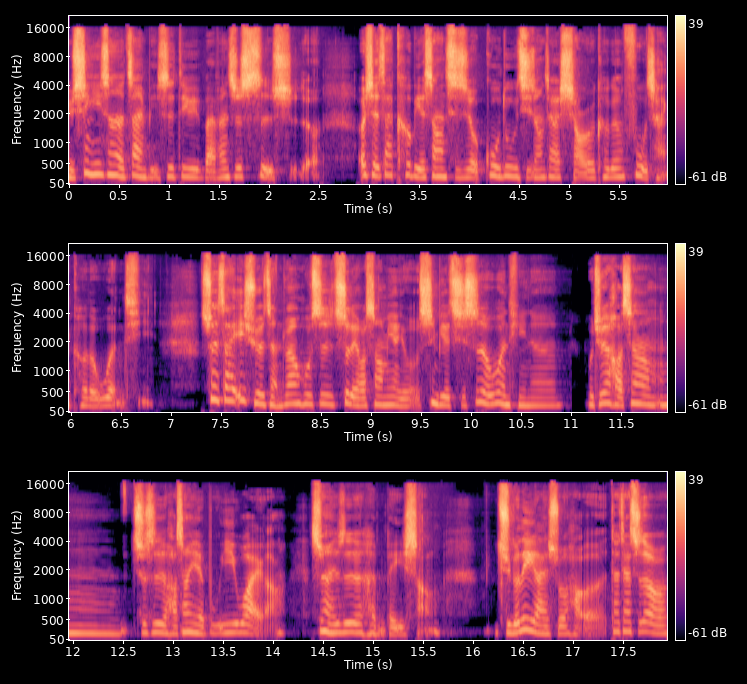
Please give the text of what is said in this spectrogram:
女性医生的占比是低于百分之四十的，而且在科别上其实有过度集中在小儿科跟妇产科的问题，所以在医学诊断或是治疗上面有性别歧视的问题呢，我觉得好像嗯，就是好像也不意外啊，虽然就是很悲伤。举个例来说好了，大家知道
